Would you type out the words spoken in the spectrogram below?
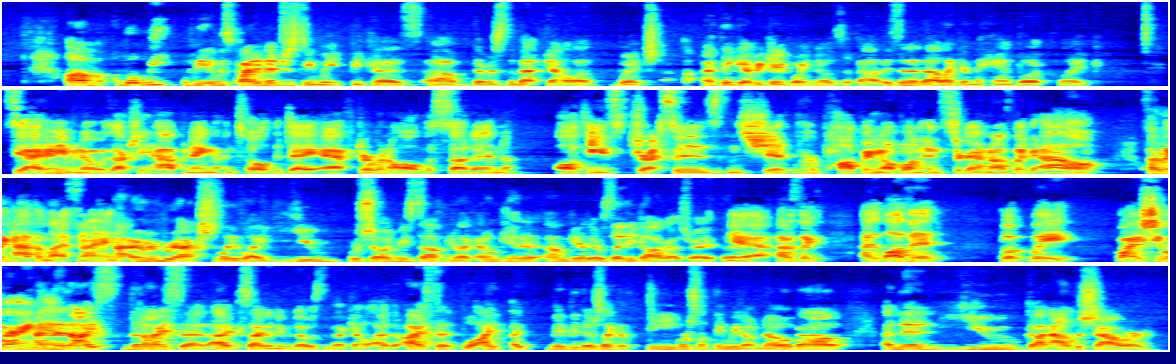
Um, well, we, we it was quite an interesting week because um, there was the Met Gala, which I think every gay boy knows about. Isn't it that like in the handbook? Like, See, I didn't even know it was actually happening until the day after when all of a sudden all these dresses and shit were popping up on Instagram, and I was like, oh, something happened last night. I remember actually like you were showing me stuff, and you're like, I don't get it, I don't get it. It was Lady Gaga's, right? The- yeah, I was like, I love it, but wait, why is she wearing And it? then I then I said, I because I didn't even know it was the Met Gala either. I said, well, I, I maybe there's like a theme or something we don't know about. And then you got out of the shower,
